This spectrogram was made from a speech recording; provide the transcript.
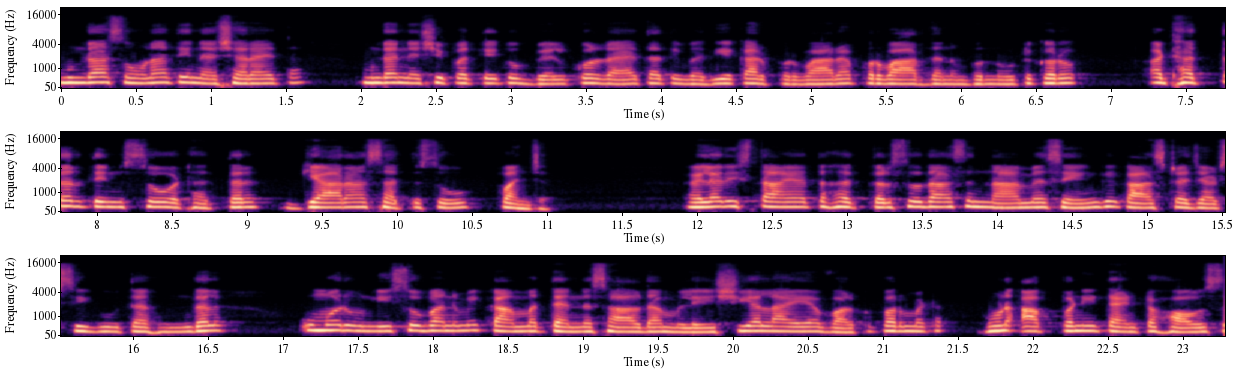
ਮੁੰਡਾ ਸੋਹਣਾ ਤੇ ਨਸ਼ਾ ਰਹਿਤਾ ਮੁੰਡਾ ਨਸ਼ੇ ਪੱਤੇ ਤੋਂ ਬਿਲਕੁਲ ਰਹਿਤਾ ਤੇ ਵਧੀਆ ਘਰ ਪਰਿਵਾਰ ਆ। ਪਰਿਵਾਰ ਦਾ ਨੰਬਰ ਨੋਟ ਕਰੋ। 78378 11705 ਅਗਲਾ ਰਿਸ਼ਤਾ ਆਇਆ 7310 ਨਾਮ ਹੈ ਸਿੰਘ, ਕਾਸਟ ਜਰਸੀ ਗੂਤ ਹੈ ਹੁੰਦਲ। ਉਮਰ 1992 ਕੰਮ 3 ਸਾਲ ਦਾ ਮਲੇਸ਼ੀਆ ਲਾਇਆ ਵਰਕ ਪਰਮਿਟ। ਹੁਣ ਆਪਣੀ ਟੈਂਟ ਹਾਊਸ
